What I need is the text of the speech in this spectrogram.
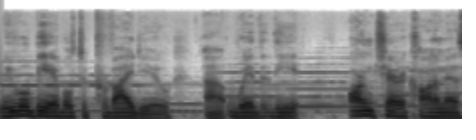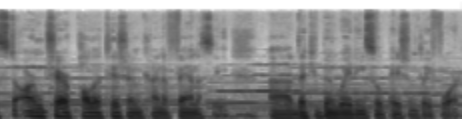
we will be able to provide you uh, with the armchair economist, armchair politician kind of fantasy uh, that you've been waiting so patiently for.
